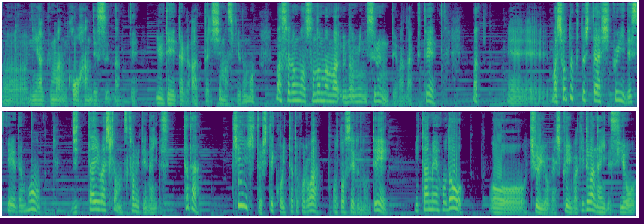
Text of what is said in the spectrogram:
200万後半ですなんていうデータがあったりしますけども、まあそれもそのまま鵜呑みにするんではなくて、まあ、えー、まあ所得としては低いですけれども、実態はしかもつかめてないです。ただ、経費としてこういったところは落とせるので、見た目ほど給与が低いわけではないですよ、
